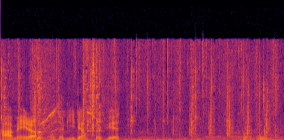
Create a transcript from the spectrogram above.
啊！没了，我的力量碎片。可恶！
